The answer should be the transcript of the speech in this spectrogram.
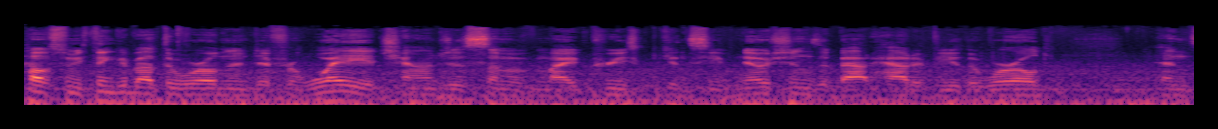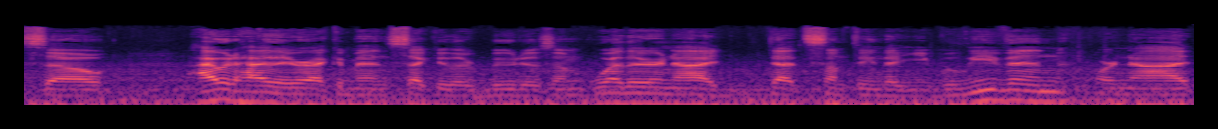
helps me think about the world in a different way. It challenges some of my preconceived notions about how to view the world, and so I would highly recommend secular Buddhism, whether or not that's something that you believe in or not.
